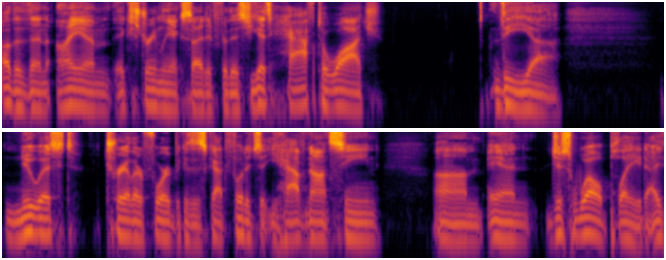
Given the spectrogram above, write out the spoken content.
Other than I am extremely excited for this. You guys have to watch the uh, newest trailer for it because it's got footage that you have not seen um, and just well played. I,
